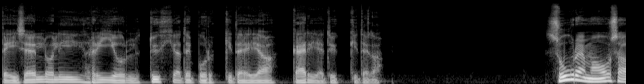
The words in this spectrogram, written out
teisel oli riiul tühjade purkide ja kärjetükkidega. Suurema osa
